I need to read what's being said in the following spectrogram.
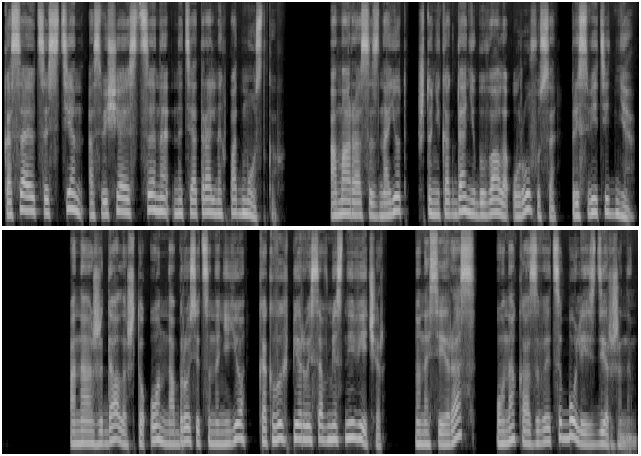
касаются стен, освещая сцены на театральных подмостках. Амара осознает, что никогда не бывала у Руфуса при свете дня. Она ожидала, что он набросится на нее, как в их первый совместный вечер, но на сей раз он оказывается более сдержанным.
